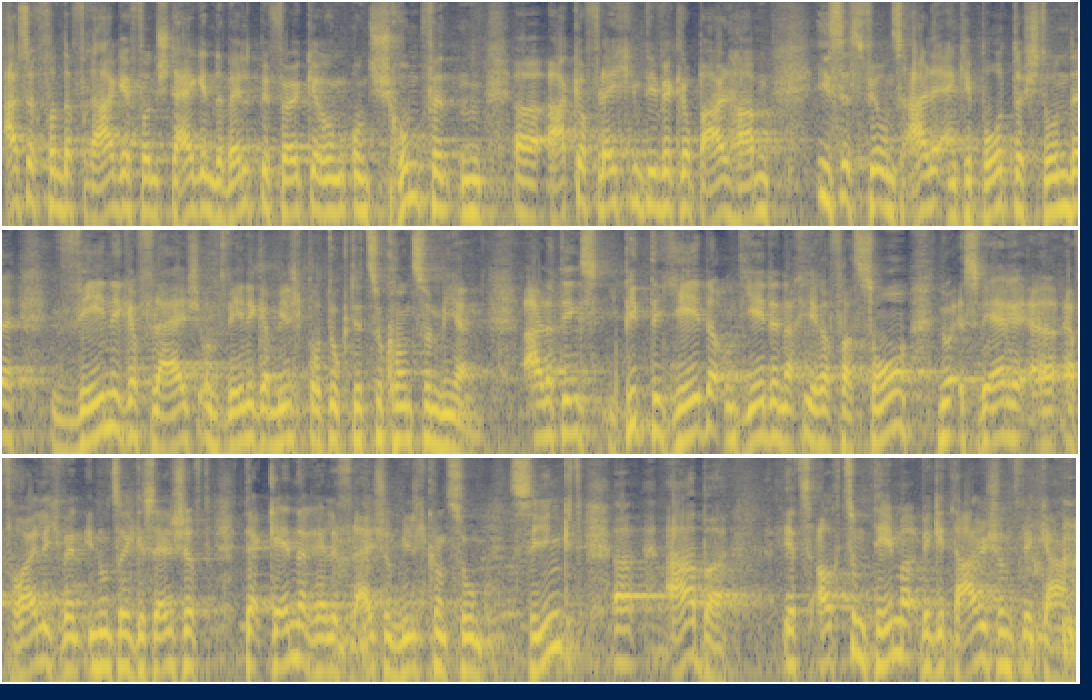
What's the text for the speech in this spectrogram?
als auch von der Frage von steigender Weltbevölkerung und schrumpfenden Ackerflächen, die wir global haben, ist es für uns alle ein Gebot der Stunde, weniger Fleisch und weniger Milchprodukte zu konsumieren. Allerdings bitte jeder und jede nach ihrer Fasson, nur es wäre äh, erfreulich, wenn in unserer Gesellschaft der generelle Fleisch- und Milchkonsum sinkt. Äh, aber Jetzt auch zum Thema vegetarisch und vegan.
